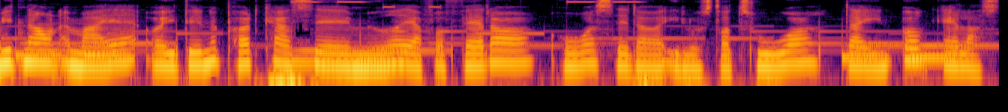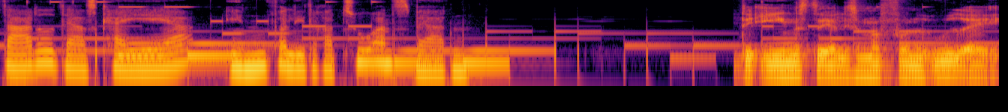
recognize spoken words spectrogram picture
Mit navn er Maja, og i denne podcastserie møder jeg forfattere, oversættere og illustratorer, der i en ung alder startede deres karriere inden for litteraturens verden. Det eneste, jeg ligesom har fundet ud af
